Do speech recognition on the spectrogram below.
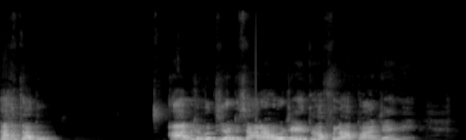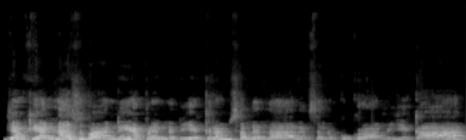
تحت دو آپ یہودی و نصارہ ہو جائیں تو افلا پا جائیں گے۔ جبکہ اللہ سبحان نے اپنے نبی اکرم صلی اللہ علیہ وسلم کو قرآن میں یہ کہا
